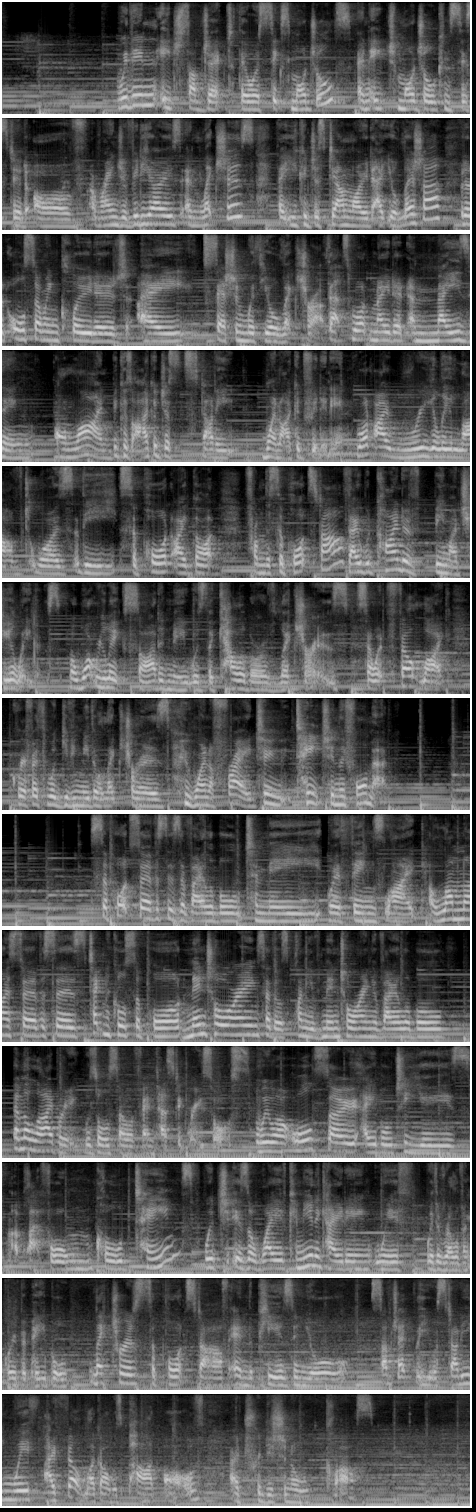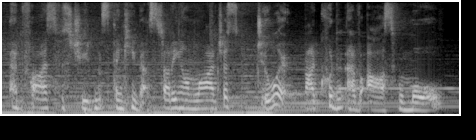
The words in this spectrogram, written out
Within each subject, there were six modules, and each module consisted of a range of videos and lectures that you could just download at your leisure, but it also included a session with your lecturer. That's what made it amazing online because I could just study when I could fit it in. What I really loved was the support I got from the support staff. They would kind of be my cheerleaders. But what really excited me was the calibre of lecturers. So it felt like Griffith were giving me the lecturers who weren't afraid to teach in the format. Support services available to me were things like alumni services, technical support, mentoring, so there was plenty of mentoring available. And the library was also a fantastic resource. We were also able to use a platform called Teams, which is a way of communicating with, with a relevant group of people. Lecturers, support staff and the peers in your subject that you were studying with. I felt like I was part of a traditional class. Advice for students thinking about studying online, just do it. I couldn't have asked for more.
